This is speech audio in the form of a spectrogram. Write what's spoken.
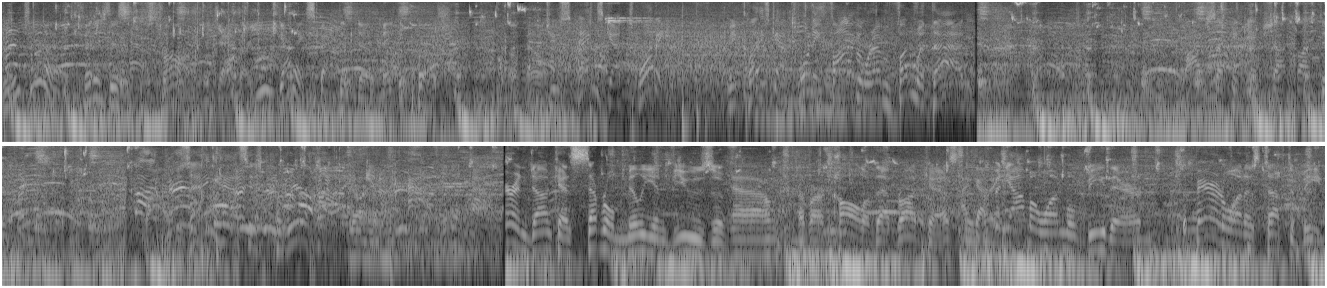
You're trying to finish this half strong, the Jazz. You got to expect them to make a push. Juzang's got 20. I mean, Klay's got 25, and we're having fun with that. Five-second game shot clock difference. Zhang has his career high in a half. In a half. Aaron Dunk has several million views of of our call of that broadcast. The gotta- Wembanyama one will be there. The Barron one is tough to beat.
